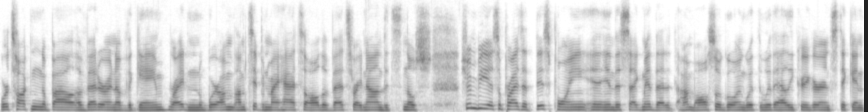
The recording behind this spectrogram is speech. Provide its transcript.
We're talking about a veteran of the game, right? And where I'm, I'm tipping my hat to all the vets right now. And it's no shouldn't be a surprise at this point in, in this segment that I'm also going with with Ali Krieger and sticking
